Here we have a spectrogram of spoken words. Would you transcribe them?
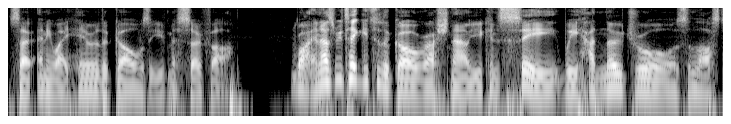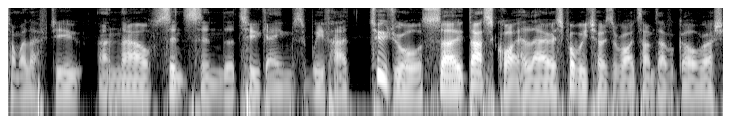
So anyway, here are the goals that you've missed so far. Right, and as we take you to the goal rush now, you can see we had no draws the last time I left you, and now since in the two games we've had two draws, so that's quite hilarious. Probably chose the right time to have a goal rush.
